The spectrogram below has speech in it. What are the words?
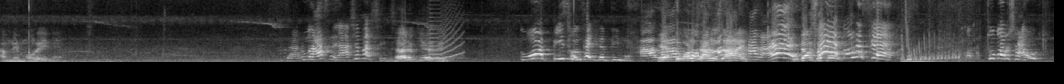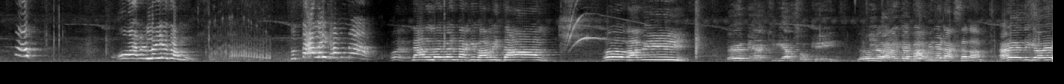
আপনি মরেই নেন। আছে আশেপাশে। ঝাড়ু কি হবে? তোর পিছন সাইডে দিমু হালা এত বড় ঝাড়ু যায়? উঠে আসো তো। এই, দৌড়াস কে? কত বড় সাহস। ও আর লইয়া যামু। তো তালেই খামু না। ও তাল লইবেন নাকি ভাবি তাল? ও ভাবি। এ মিয়া কি আর সখী? কি ভাবি ভাবিরে ডাকছিলাম আরে এদিকে এ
